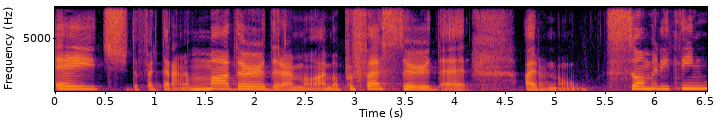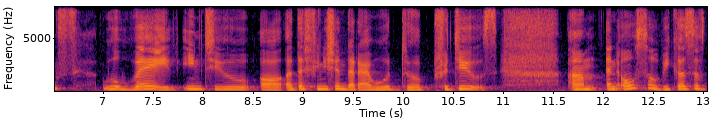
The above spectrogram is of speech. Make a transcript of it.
age, the fact that I'm a mother, that I'm a, I'm a professor, that I don't know, so many things will weigh into uh, a definition that I would uh, produce. Um, and also because of,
